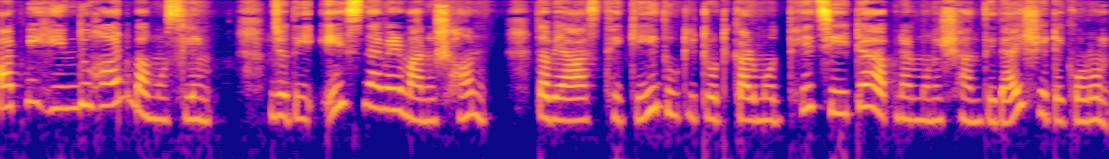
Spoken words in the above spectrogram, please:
আপনি হিন্দু হন বা মুসলিম, যদি এস নামের মানুষ হন, তবে আজ থেকে দুটি টোটকার মধ্যে যেটা আপনার মনে শান্তি দেয় সেটা করুন।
